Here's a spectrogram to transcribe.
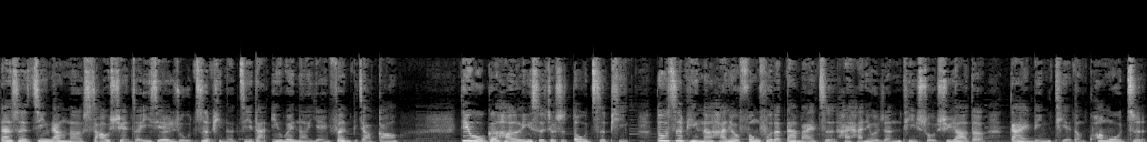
但是尽量呢少选择一些乳制品的鸡蛋，因为呢盐分比较高。第五个好的零食就是豆制品。豆制品呢含有丰富的蛋白质，还含有人体所需要的钙、磷、铁等矿物质。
